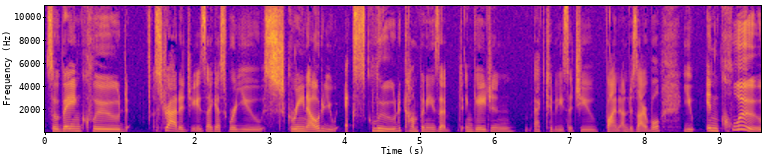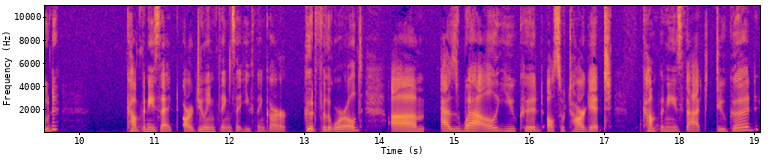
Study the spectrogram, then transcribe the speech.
So they include strategies, I guess, where you screen out or you exclude companies that engage in activities that you find undesirable. You include companies that are doing things that you think are good for the world. Um, as well, you could also target companies that do good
